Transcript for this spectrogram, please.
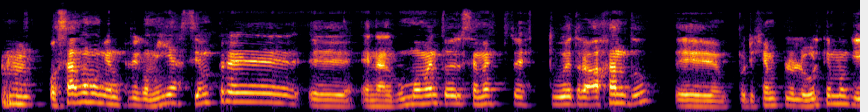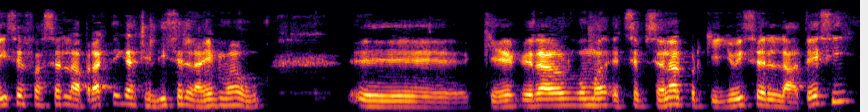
O sea, como que entre comillas, siempre eh, en algún momento del semestre estuve trabajando. Eh, por ejemplo, lo último que hice fue hacer la práctica que hice en la misma U, eh, que era algo excepcional porque yo hice la tesis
